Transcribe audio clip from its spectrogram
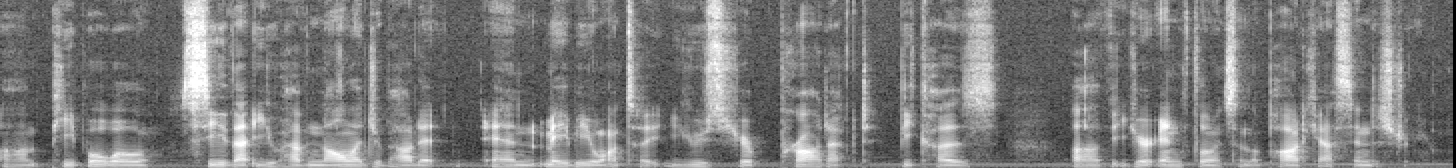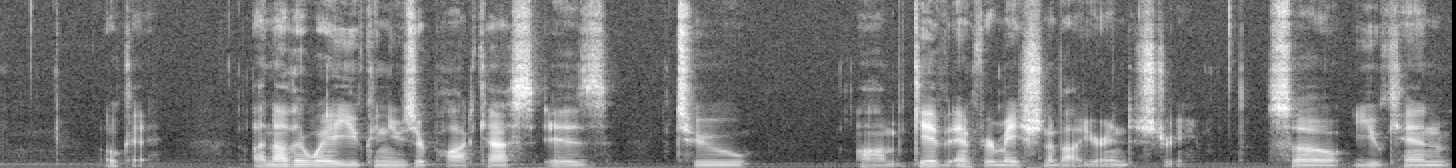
um, people will see that you have knowledge about it and maybe you want to use your product because of your influence in the podcast industry. Okay. Another way you can use your podcast is to um, give information about your industry. So you can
